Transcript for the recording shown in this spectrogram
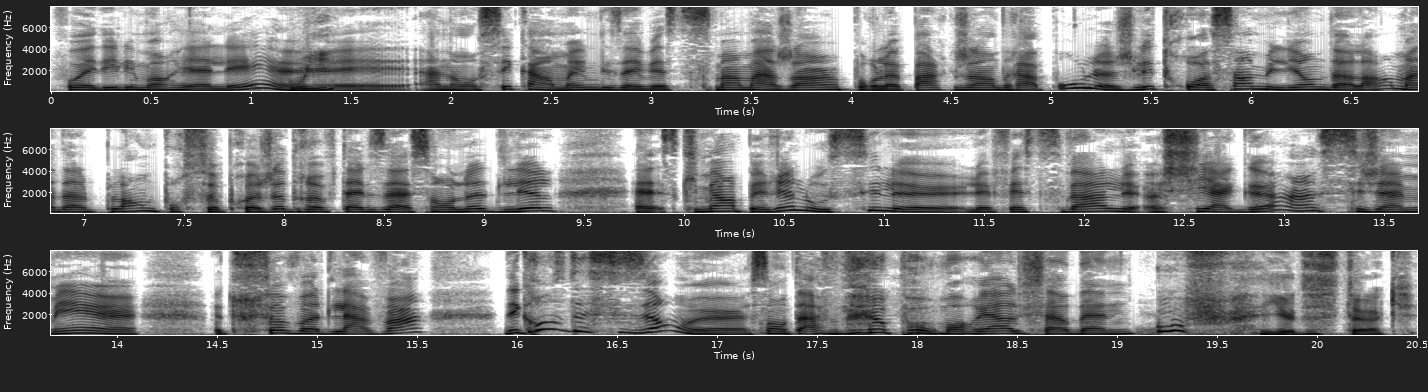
faut aider les Montréalais. Oui. Euh, annoncer quand même des investissements majeurs pour le parc Jean Drapeau. Là. Je l'ai 300 millions de dollars, Madame Plante, pour ce projet de revitalisation-là de l'île. Euh, ce qui met en péril aussi le, le festival Oshiaga, hein, si jamais euh, tout ça va de l'avant. Des grosses décisions sont à venir pour Montréal, cher Danny. Ouf, il y a du stock.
